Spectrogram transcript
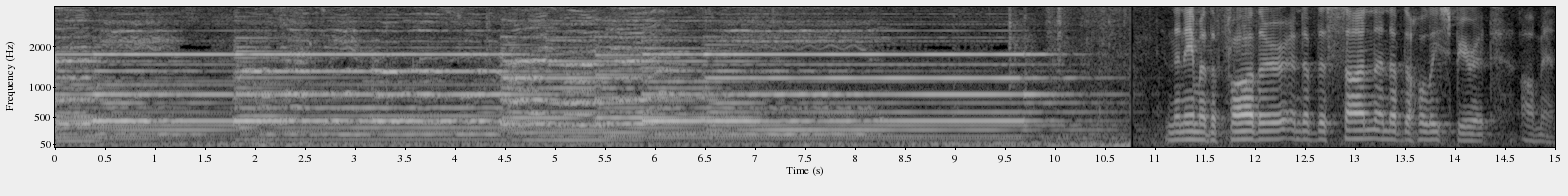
enemies. Protect me from those who rise against me. In the name of the Father, and of the Son, and of the Holy Spirit. Amen.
